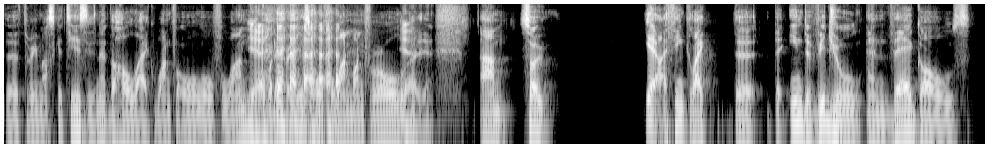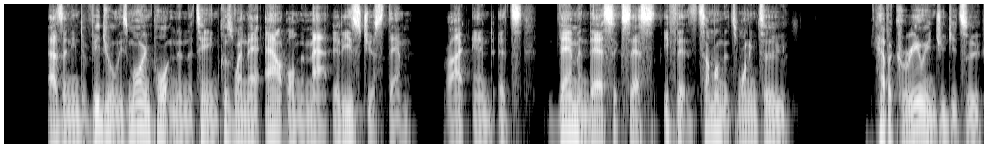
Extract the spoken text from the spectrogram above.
the Three Musketeers, isn't it? The whole like one for all, all for one, Yeah. or whatever it is, all for one, one for all. Yeah. uh, yeah. Um, so yeah, I think like the the individual and their goals as an individual is more important than the team because when they're out on the mat, it is just them, right? And it's them and their success. If there's someone that's wanting to have a career in jujitsu,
